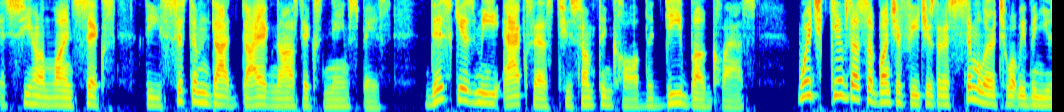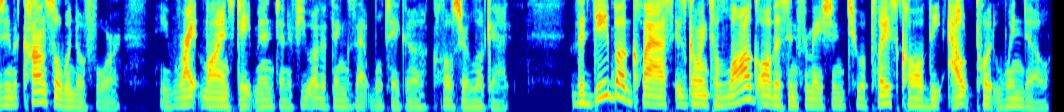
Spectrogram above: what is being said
As you see here on line 6, the system.diagnostics namespace. This gives me access to something called the debug class, which gives us a bunch of features that are similar to what we've been using the console window for a write line statement and a few other things that we'll take a closer look at. The debug class is going to log all this information to a place called the output window.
